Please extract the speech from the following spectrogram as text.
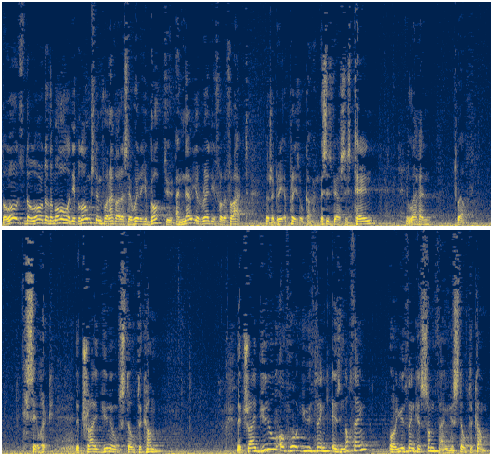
The Lord's the Lord of them all, and He belongs to Him forever as to where you've got to. And now you're ready for the fact there's a great appraisal coming. This is verses 10, 11, 12. You say, look, the tribunal's still to come. The tribunal of what you think is nothing or you think is something is still to come.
